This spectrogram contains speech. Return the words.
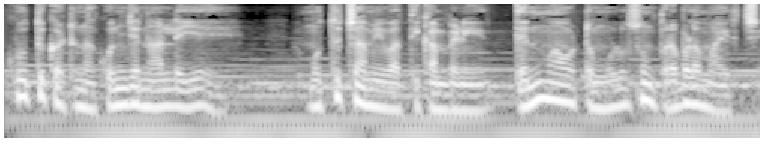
கூத்து கட்டுன கொஞ்ச நாள்லேயே முத்துச்சாமி வாத்தி கம்பெனி தென் மாவட்டம் முழுசும் பிரபலமாயிருச்சு.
